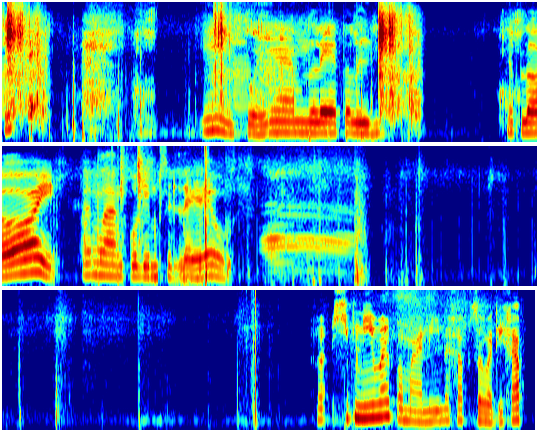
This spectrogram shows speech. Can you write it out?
จึ๊บอืมสวยงามแลตะลึงเรียบร้อย เครื่องรางโกเลมเสร็จแล้วคลิปนี้ไว้ประมาณนี้นะครับ สวัสดีครับ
